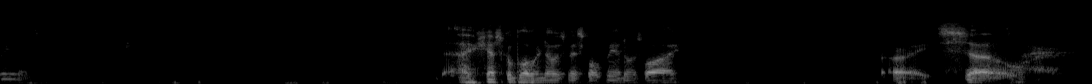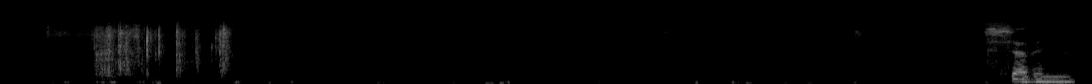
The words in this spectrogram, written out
Read it. Uh, Shesko Blower knows Miss Wolfman knows why. All right, so. seven.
